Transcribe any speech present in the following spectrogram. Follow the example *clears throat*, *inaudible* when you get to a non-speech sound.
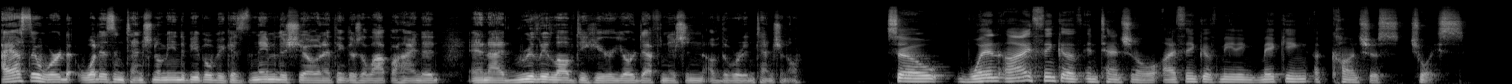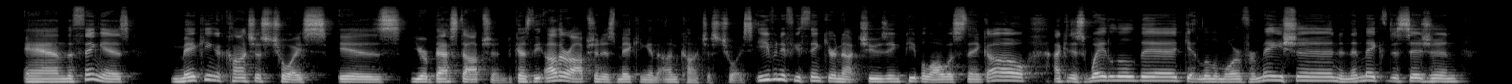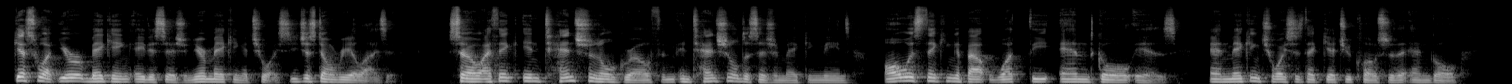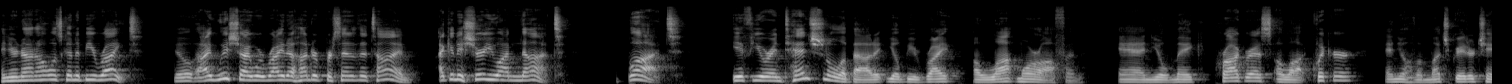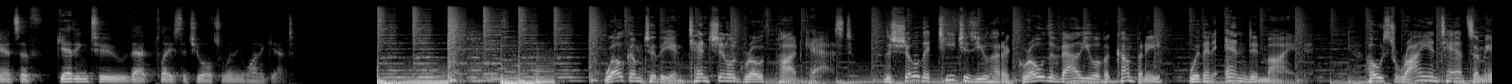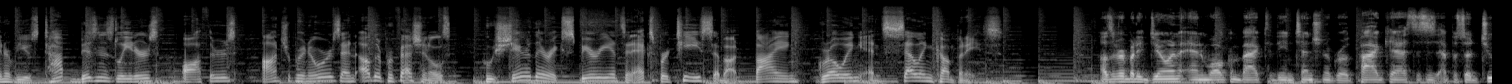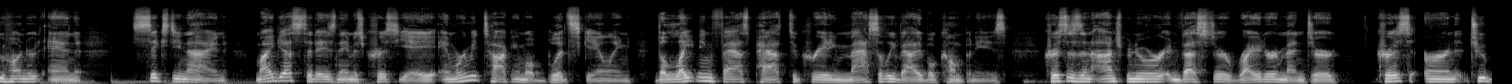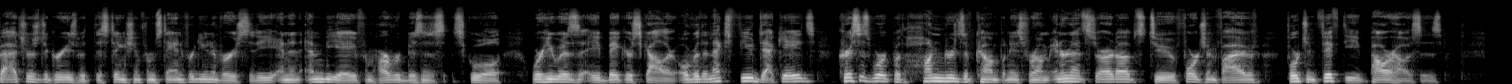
I asked the word, what does intentional mean to people? Because the name of the show, and I think there's a lot behind it. And I'd really love to hear your definition of the word intentional. So, when I think of intentional, I think of meaning making a conscious choice. And the thing is, making a conscious choice is your best option because the other option is making an unconscious choice. Even if you think you're not choosing, people always think, oh, I can just wait a little bit, get a little more information, and then make the decision guess what? You're making a decision, you're making a choice. You just don't realize it. So I think intentional growth and intentional decision making means always thinking about what the end goal is and making choices that get you closer to the end goal. And you're not always going to be right. You know, I wish I were right 100% of the time. I can assure you I'm not. But if you're intentional about it, you'll be right a lot more often and you'll make progress a lot quicker and you'll have a much greater chance of getting to that place that you ultimately want to get. Welcome to the Intentional Growth Podcast, the show that teaches you how to grow the value of a company with an end in mind. Host Ryan Tansom interviews top business leaders, authors, entrepreneurs, and other professionals who share their experience and expertise about buying, growing, and selling companies. How's everybody doing? And welcome back to the Intentional Growth Podcast. This is episode 269. My guest today's name is Chris Yeh, and we're gonna be talking about blitz scaling, the lightning fast path to creating massively valuable companies. Chris is an entrepreneur, investor, writer, mentor. Chris earned two bachelor's degrees with distinction from Stanford University and an MBA from Harvard Business School, where he was a Baker Scholar. Over the next few decades, Chris has worked with hundreds of companies from internet startups to Fortune 5, Fortune 50 powerhouses.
